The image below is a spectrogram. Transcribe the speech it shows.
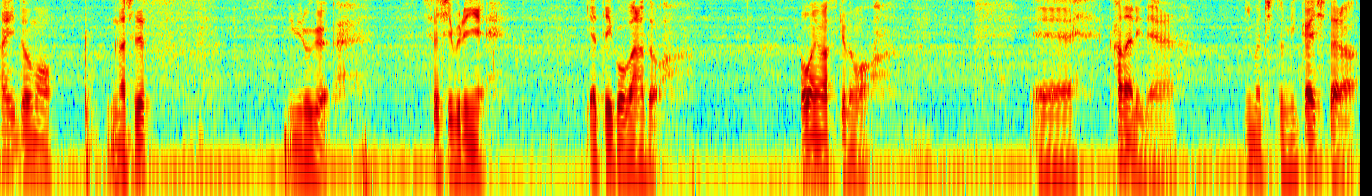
はいどうも。なしです。耳ログ。久しぶりにやっていこうかなと思いますけども。えー、かなりね今ちょっと見返したら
